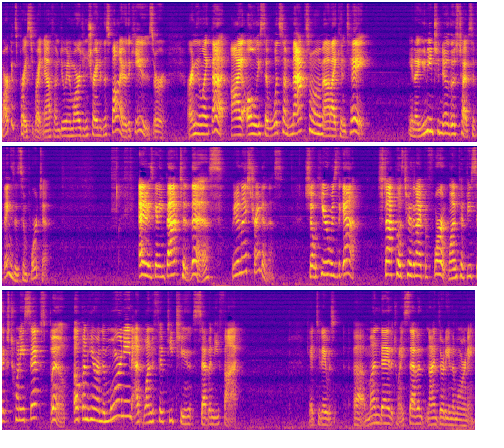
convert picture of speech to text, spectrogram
market's pricey right now if I'm doing a margin trade in the SPY or the Qs or, or anything like that. I always say, what's the maximum amount I can take? You know, you need to know those types of things. It's important. Anyways, getting back to this, we had a nice trade in this. So here was the gap. Stock closed here the night before at 156.26. Boom. Open here in the morning at 152.75. Okay, today was uh, Monday, the 27th, 9.30 in the morning.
